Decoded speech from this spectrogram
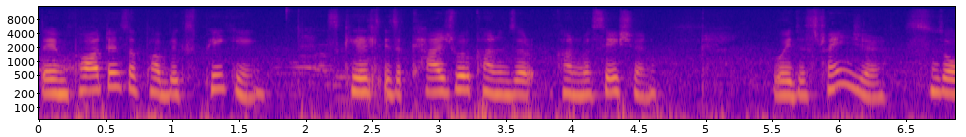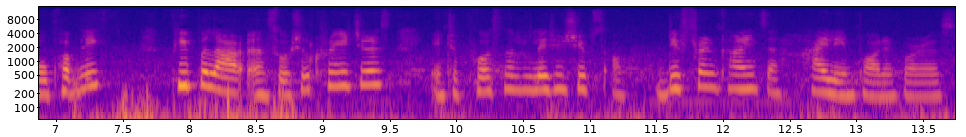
the importance of public speaking skills is a casual conversation with a stranger. So, public People are social creatures. Interpersonal relationships of different kinds are highly important for us.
